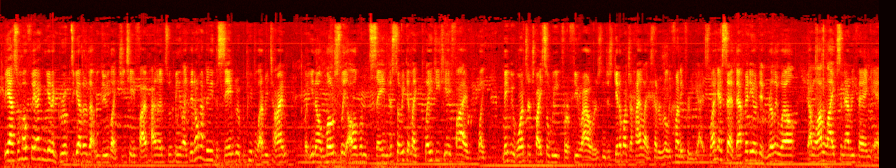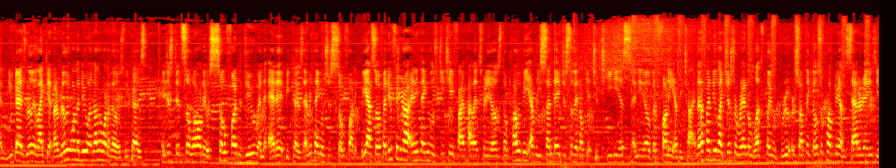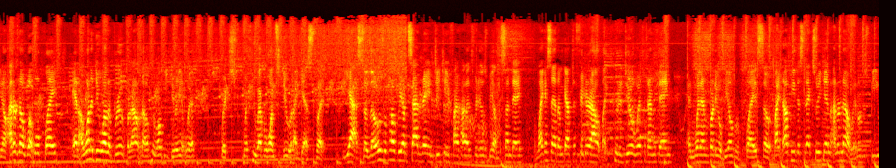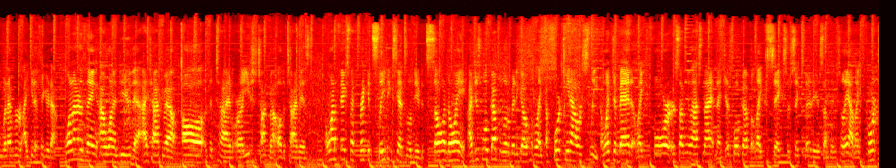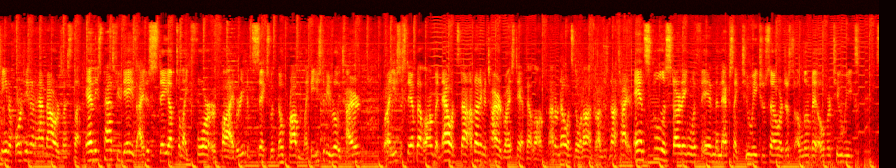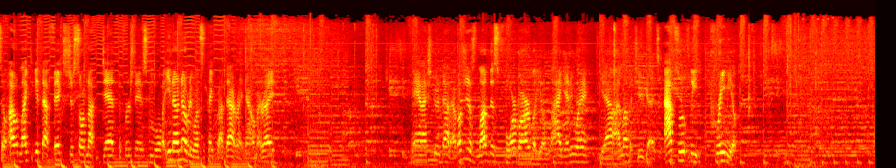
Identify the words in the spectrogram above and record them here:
But yeah, so hopefully I can get a group together that will do like GTA 5 highlights with me. Like they don't have to be the same group of people every time, but you know, mostly all of them the same, just so we can like play GTA 5 like maybe once or twice a week for a few hours and just get a bunch of highlights that are really funny for you guys. Like I said, that video did really well, got a lot of likes and everything, and you guys really liked it, and I really want to do another one of those because it just did so well and it was so fun to do and edit because everything was just so funny. But yeah, so if I do figure out anything of those GTA 5 highlights videos, they'll probably be every Sunday just so they don't get too tedious and you know, they're funny every time. Then if I do like just a random Let's Play with Brute or something, those will probably be on Saturdays, you know, I don't know what we'll play, and I want to do one of Brute, but I don't know who I'll be doing it with which with whoever wants to do it, I guess. But yeah, so those will probably be on Saturday, and GTA 5 highlights videos will be on Sunday. But like I said, I'm gonna have to figure out like who to do it with and everything, and when everybody will be able to play. So it might not be this next weekend. I don't know. It'll just be whenever I get it figured out. One other thing I want to do that I talk about all the time, or I used to talk about all the time, is I want to fix my freaking sleeping schedule, dude. It's so annoying. I just woke up a little bit ago from like a 14 hour sleep. I went to bed at like 4 or something last night, and I just woke up at like 6 or 6.30 or something. So yeah, like 14 or 14 and a half hours I slept. And these past few days, I just stay up to like 4 or 5 or even 6 with no problem. Like, I used to be really tired when I used to stay up that long, but now it's not. I'm not even tired when I stay up that long. I don't know what's going on, but I'm just not tired. And school is starting within the next like two weeks or so, or just a little bit over two weeks. So I would like to get that fixed just so I'm not dead the first day of school. But you know, nobody wants to think about that right now, am I right? Man, I screwed that up. Don't you just love this 4 bar, but you'll lag anyway? Yeah, I love it too, guys. Absolutely premium.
